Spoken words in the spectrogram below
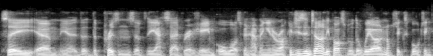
say, um, you know, the the prisons of the Assad regime or what's been happening in Iraq. It is entirely possible that we are not exporting,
